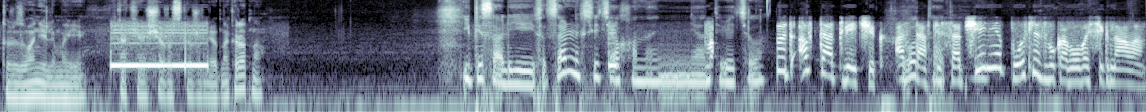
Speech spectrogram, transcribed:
Тоже звонили мы ей, как я еще раз скажу, неоднократно. И писали ей в социальных сетях, она не ответила. Автоответчик. Оставьте вот сообщение после звукового сигнала.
